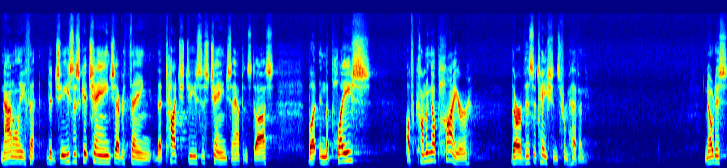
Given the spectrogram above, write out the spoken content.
Not only th- did Jesus get changed, everything that touched Jesus changed that happens to us, but in the place of coming up higher, there are visitations from heaven. Notice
